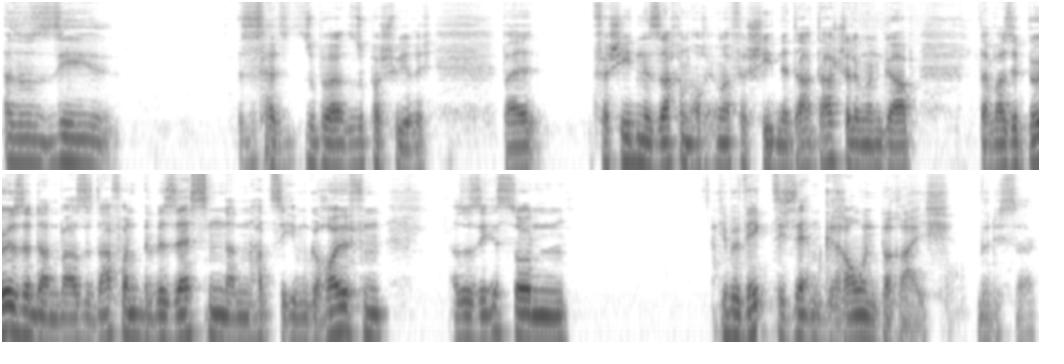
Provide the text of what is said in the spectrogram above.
Also sie, es ist halt super, super schwierig, weil verschiedene Sachen auch immer verschiedene Dar Darstellungen gab. Dann war sie böse, dann war sie davon besessen, dann hat sie ihm geholfen. Also sie ist so ein, die bewegt sich sehr im grauen Bereich, würde ich sagen.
